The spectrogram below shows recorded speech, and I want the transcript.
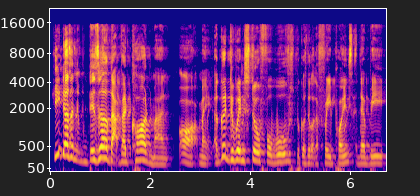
He doesn't deserve that red card, man. Oh, mate, a good win still for Wolves because they got the three points. They'll be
